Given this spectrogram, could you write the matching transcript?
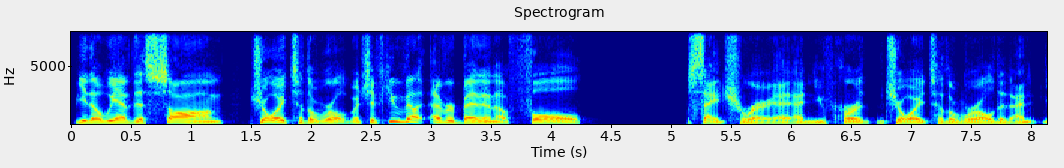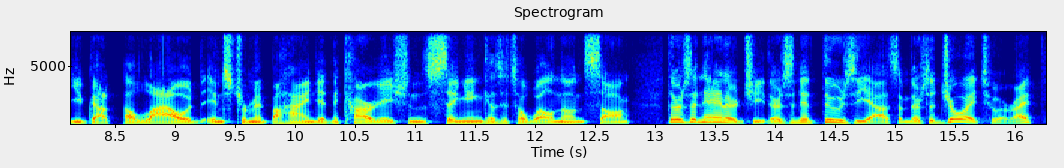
you know, we have this song, Joy to the World, which if you've ever been in a full sanctuary and you've heard Joy to the World and, and you've got a loud instrument behind it and the congregation's singing because it's a well known song, there's an energy, there's an enthusiasm, there's a joy to it, right?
